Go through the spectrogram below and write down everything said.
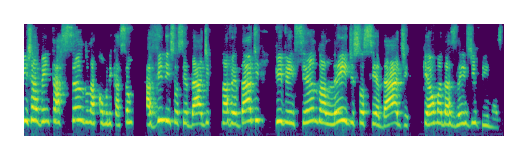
e já vem traçando na comunicação a vida em sociedade, na verdade, vivenciando a lei de sociedade, que é uma das leis divinas.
